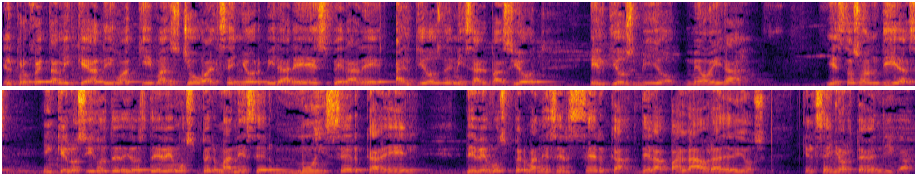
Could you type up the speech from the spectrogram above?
El profeta Miqueas dijo aquí, mas yo al Señor miraré, esperaré al Dios de mi salvación, el Dios mío me oirá. Y estos son días en que los hijos de Dios debemos permanecer muy cerca de Él. Debemos permanecer cerca de la palabra de Dios. Que el Señor te bendiga.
